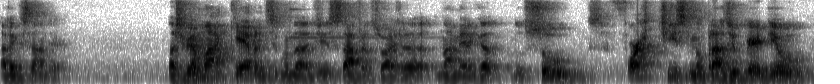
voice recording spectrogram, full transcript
Alexander, nós tivemos uma quebra de segunda de safra de soja na América do Sul fortíssima. O Brasil perdeu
